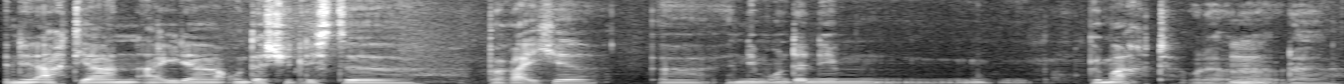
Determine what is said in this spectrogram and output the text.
in den acht Jahren AIDA unterschiedlichste Bereiche äh, in dem Unternehmen gemacht oder, oder, oder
